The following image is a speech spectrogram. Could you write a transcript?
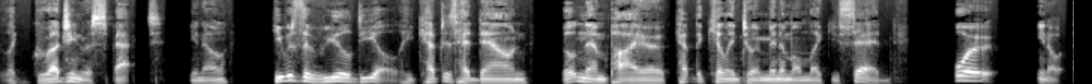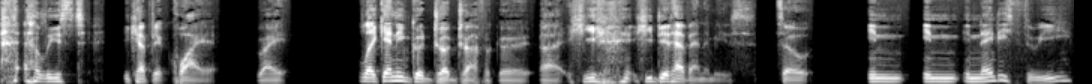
like grudging respect. You know, he was the real deal. He kept his head down, built an empire, kept the killing to a minimum, like you said, or you know, at least he kept it quiet, right? Like any good drug trafficker, uh, he he did have enemies. So in in in '93,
